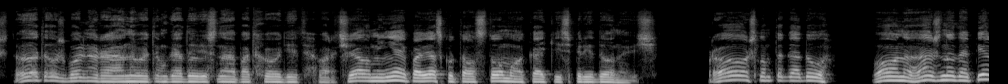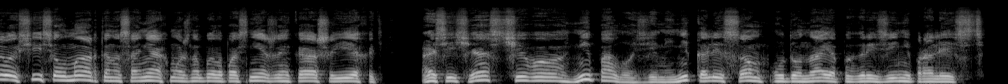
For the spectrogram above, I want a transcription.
«Что-то уж больно рано в этом году весна подходит», — ворчал, меняя повязку Толстому Акакий Спиридонович. «В прошлом-то году вон аж до первых чисел марта на санях можно было по снежной каше ехать, а сейчас чего? Ни полозьями, ни колесом у Дуная по грязи не пролезть».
